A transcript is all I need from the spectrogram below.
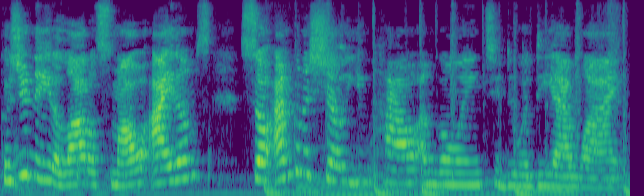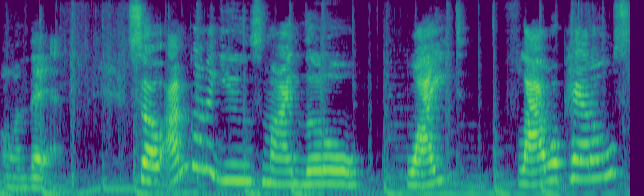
Because you need a lot of small items. So I'm going to show you how I'm going to do a DIY on that. So I'm going to use my little white flower petals.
